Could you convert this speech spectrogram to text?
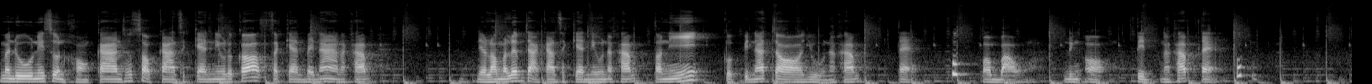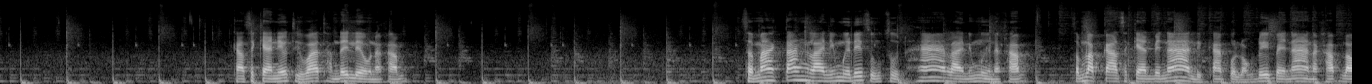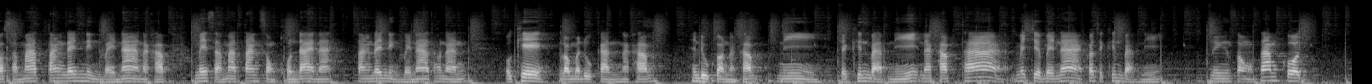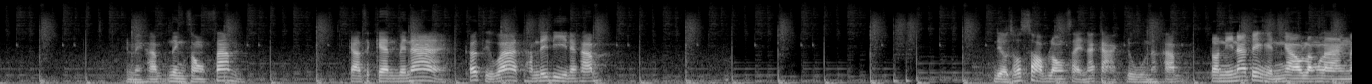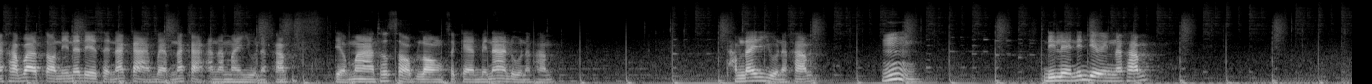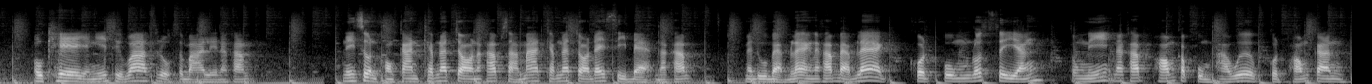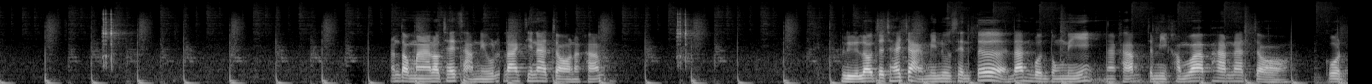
มาดูในส่วนของการทดสอบการสแกนนิ้ว แล้วก็สแกนใบหน้านะครับ เดี๋ยวเรามาเริ่มจากการสแกนนิ้วนะครับ ตอนนี้กดปิดหน้าจออยู่นะครับ แตะปุ๊บเบาๆดึงออกติดนะครับ แตะปุ๊บการสแกนนิ้วถือว่าทำได้เร็วนะครับ สามารถตั้งลายนิ้วมือได้สูงสุด 5 ลายนิ้วมือนะครับ สำหรับการสแกนใบหน้าหรือการปลดล็อกด้วยใบหน้านะครับเราสามารถตั้งได้ 1 ใบหน้านะครับไม่สามารถตั้ง 2 คนได้นะ ตั้งได้ 1 ใบหน้าเท่านั้น โอเค เรามาดูกันนะครับ ให้ดูก่อนนะครับ นี่จะขึ้นแบบนี้นะครับ ถ้าไม่เจอใบหน้าก็จะขึ้นแบบนี้ 1 2 3กด เห็นไหมครับ 1 2 3 การสแกนใบหน้าก็ถือว่าทำได้ดีนะครับ เดี๋ยวทดสอบลองใส่หน้ากากดูนะครับ ตอนนี้น่าจะเห็นเงาลางๆนะครับ ว่าตอนนี้นาเดใส่หน้ากากแบบหน้ากากอนามัยอยู่นะครับ เดี๋ยวมาทดสอบลองสแกนใบหน้าดูนะครับทำได้อยู่นะครับ อืมดีเลยนิดเดียวเองนะครับ โอเค อย่างนี้ถือว่าสะดวกสบายเลยนะครับ ในส่วนของการแคปหน้าจอนะครับ สามารถแคปหน้าจอได้ 4 แบบนะครับ มาดูแบบแรกนะครับ แบบแรกกดปุ่มลดเสียงตรงนี้นะครับ พร้อมกับปุ่ม power กดพร้อมกัน อันต่อมาเราใช้ 3 นิ้วลากที่หน้าจอนะครับ หรือเราจะใช้จากเมนูเซนเตอร์ด้านบนตรงนี้นะครับ จะมีคำว่าภาพหน้าจอกด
